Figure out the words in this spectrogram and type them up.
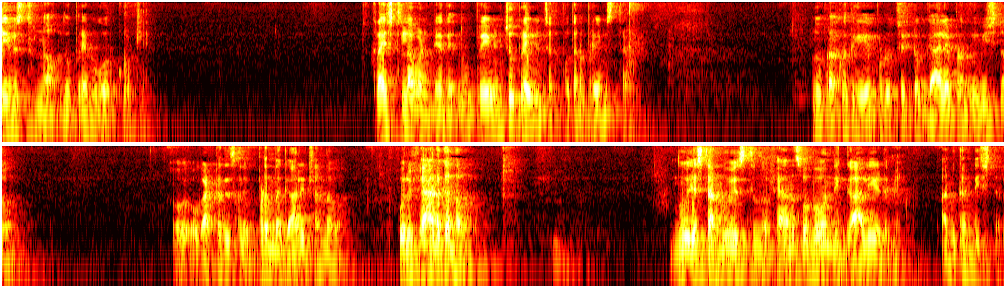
జీవిస్తున్నావు నువ్వు ప్రేమ కోరుకోవట్లేదు క్రైస్ట్ లవ్ అంటే అదే. నువ్వు ప్రేమించు ప్రేమించకపోతాను ప్రేమిస్తాడు. నువ్వు ప్రకృతికి ఎప్పుడు చెట్టు గాలి ఎప్పుడన్నా వీసినావా? ఓ- ఒక అట్ట తీసుకుని ఎప్పుడన్నా గాలి ఇట్లా అన్నావా? పోనీ ఫ్యాన్ కన్నావా? నువ్వు జస్ట్ అనుభవిస్తున్నావు. ఫ్యాన్ స్వభావం నీకు గాలి వేయడమే. అన్కండిషనల్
